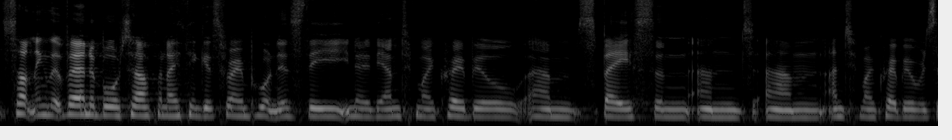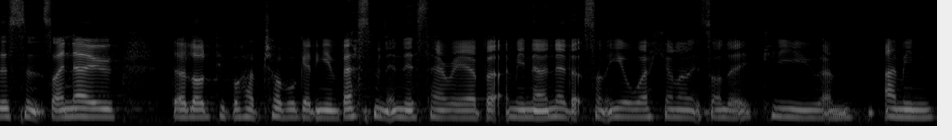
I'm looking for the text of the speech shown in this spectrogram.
something that Werner brought up, and I think it's very important, is the you know the antimicrobial um, space and and um, antimicrobial resistance. I know that a lot of people have trouble getting investment in this area, but I mean I know that's something you're working on, Alexander. Can you? Um, I mean,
